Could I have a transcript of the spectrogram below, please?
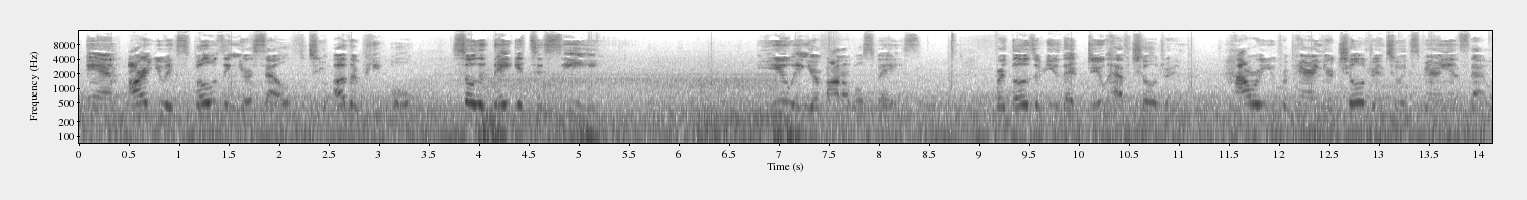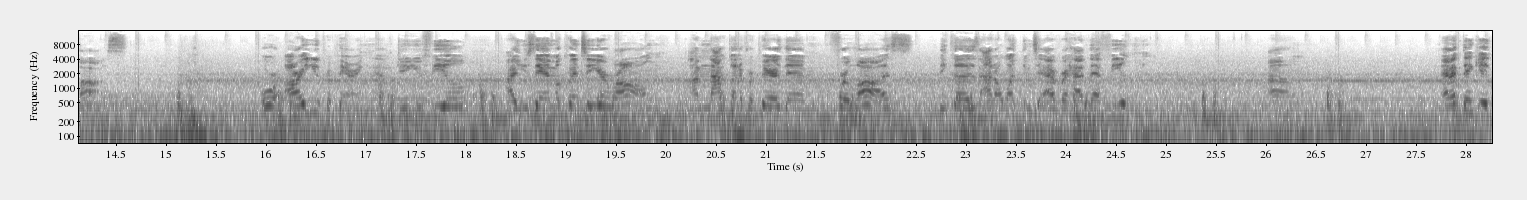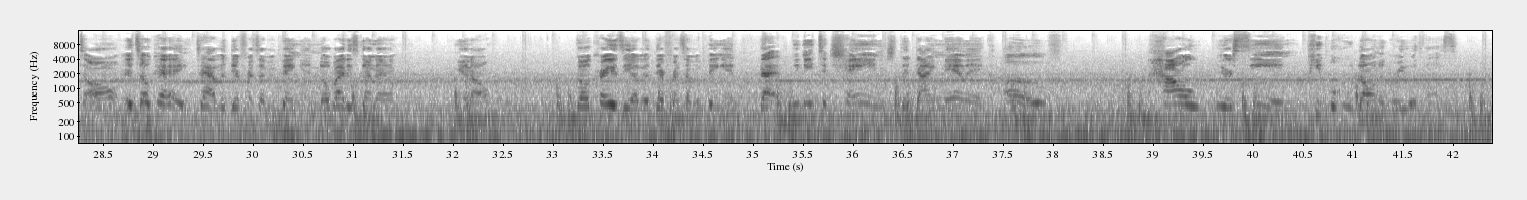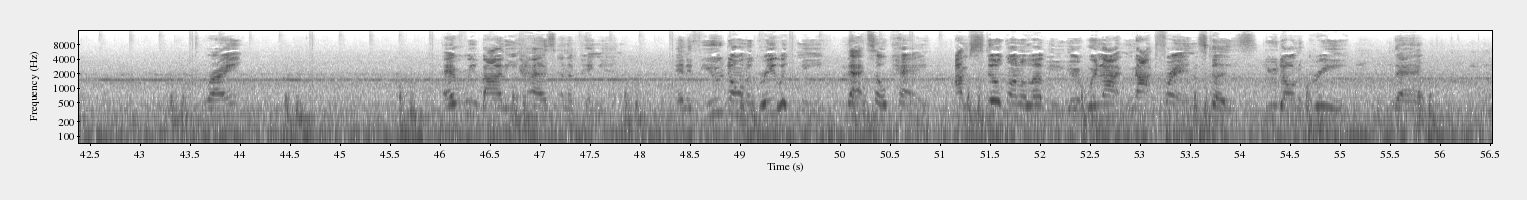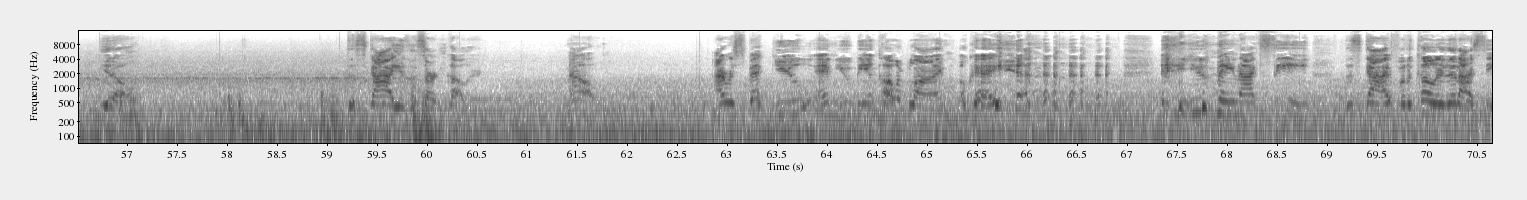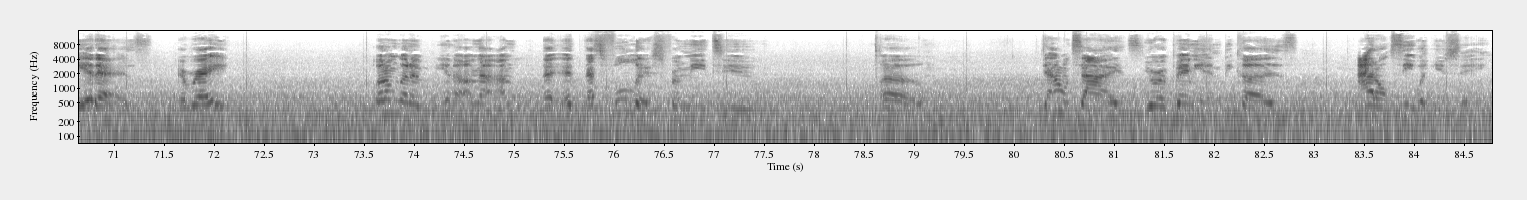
And are you exposing yourself to other people so that they get to see you in your vulnerable space? For those of you that do have children, how are you preparing your children to experience that loss? Or are you preparing them? Do you feel, are you saying, Maquinta, you're wrong? I'm not going to prepare them for loss because I don't want them to ever have that feeling. Um, and I think it's all, it's okay to have a difference of opinion. Nobody's going to, you know, go crazy of a difference of opinion. That we need to change the dynamic of how we're seeing people who don't agree with us. Right? Everybody has an opinion. And if you don't agree with me, that's okay. I'm still going to love you. You're, we're not not friends because you don't agree that, you know, the sky is a certain color. No. I respect you and you being colorblind, okay? you may not see the sky for the color that I see it as, right? But I'm gonna, you know, I'm not. I'm that, that's foolish for me to uh, downsize your opinion because I don't see what you see.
